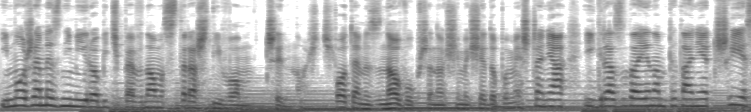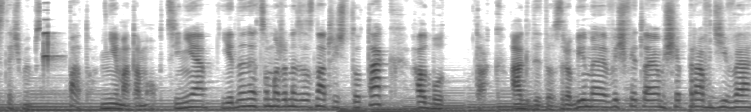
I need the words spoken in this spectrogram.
i możemy z nimi robić pewną straszliwą czynność. Potem znowu przenosimy się do pomieszczenia i gra zadaje nam pytanie, czy jesteśmy psychopatą. Nie ma tam opcji nie, jedyne co możemy zaznaczyć to tak albo tak. A gdy to zrobimy, wyświetlają się prawdziwe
